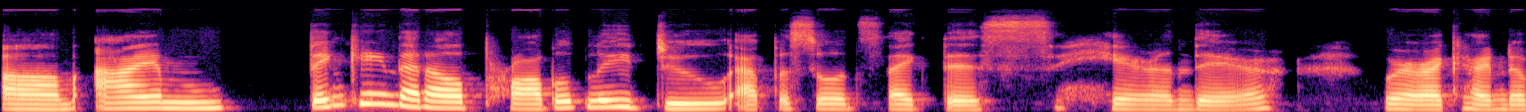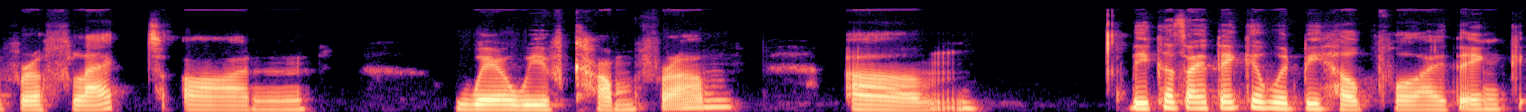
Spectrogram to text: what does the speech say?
Um, I'm thinking that I'll probably do episodes like this here and there where I kind of reflect on where we've come from. Um, because I think it would be helpful. I think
